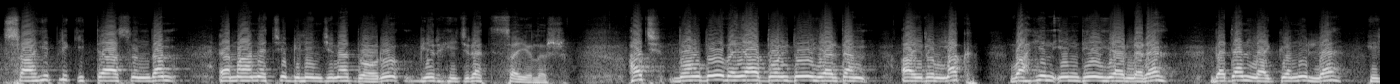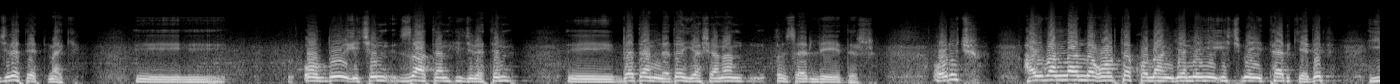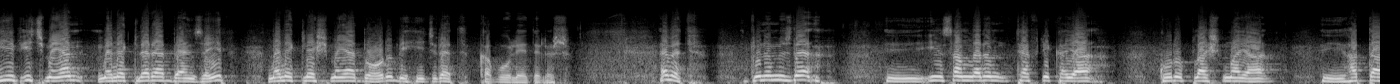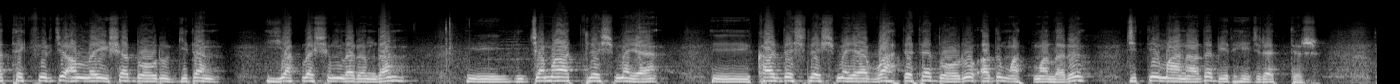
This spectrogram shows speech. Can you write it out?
sahiplik iddiasından emanetçi bilincine doğru bir hicret sayılır. Hac doğduğu veya doyduğu yerden ayrılmak, vahyin indiği yerlere bedenle, gönülle hicret etmek olduğu için zaten hicretin bedenle de yaşanan özelliğidir. Oruç, hayvanlarla ortak olan yemeği içmeyi terk edip, yiyip içmeyen meleklere benzeyip, melekleşmeye doğru bir hicret kabul edilir. Evet, günümüzde e, insanların tefrikaya, gruplaşmaya, e, hatta tekfirci anlayışa doğru giden yaklaşımlarından e, cemaatleşmeye, kardeşleşmeye, vahdete doğru adım atmaları ciddi manada bir hicrettir.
